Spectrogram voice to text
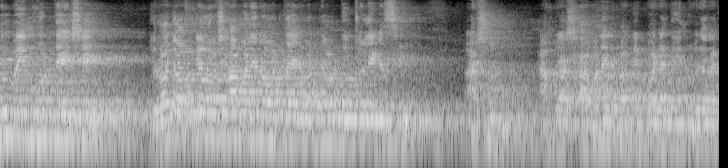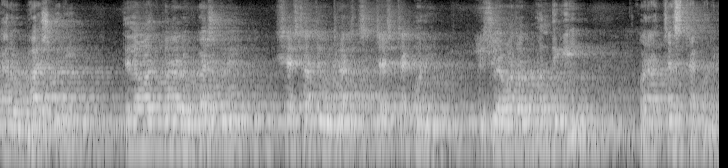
বলব এই মুহূর্তে এসে রজব গেল সাবানের অর্ধায় অর্ধাবধি চলে গেছে। আসুন, আমরা সাবানের বাকি কয়টা দিন রোজা রাখার অভ্যাস করি তেলাবাদ করার অভ্যাস করি, শেষ রাতে উঠার চেষ্টা করি, কিছু আবাদত বন্দিগি করার চেষ্টা করি।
